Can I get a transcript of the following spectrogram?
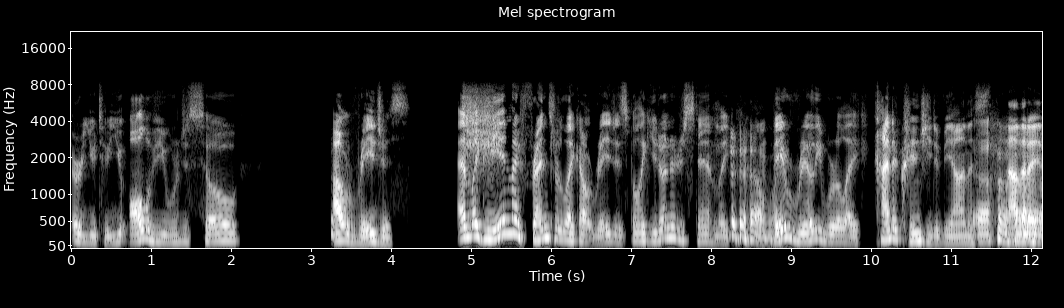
or you two you all of you were just so outrageous and like me and my friends were like outrageous but like you don't understand like Oh they really were like kind of cringy to be honest. now that I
